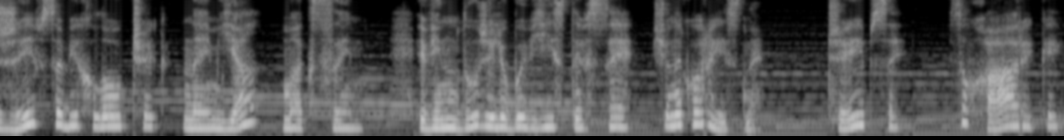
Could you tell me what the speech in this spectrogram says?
Жив собі хлопчик на ім'я Максим. Він дуже любив їсти все, що не корисне: чипси, сухарики,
